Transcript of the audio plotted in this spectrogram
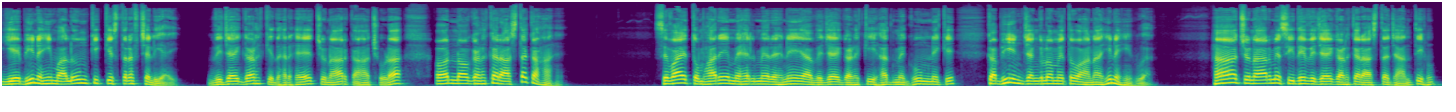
ये भी नहीं मालूम कि किस तरफ़ चली आई। विजयगढ़ किधर है, चुनार कहाँ छोड़ा और नौगढ़ का रास्ता कहाँ है? सिवाय तुम्हारे महल में रहने या विजयगढ़ की हद में घूमने के, कभी इन जंगलों में तो आना ही नहीं हुआ। हाँ चुनार में सीधे विजयगढ़ का रास्ता जानती हूँ।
